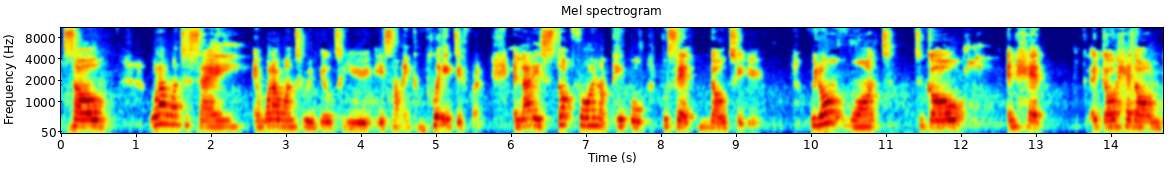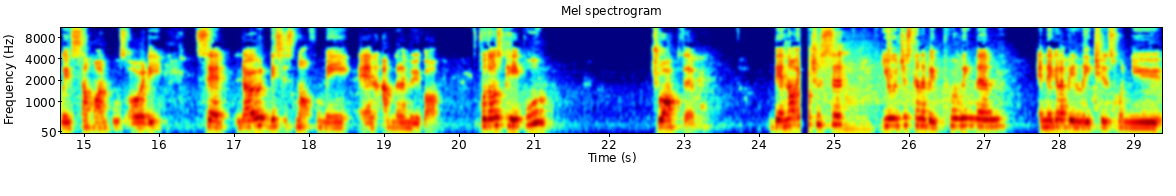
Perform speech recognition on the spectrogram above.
So, what I want to say and what I want to reveal to you is something completely different, and that is stop following up people who said no to you. We don't want to go and head go head on with someone who's already said no this is not for me and i'm going to move on. For those people drop them. They're not interested. You're just going to be pulling them and they're going to be leeches when you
